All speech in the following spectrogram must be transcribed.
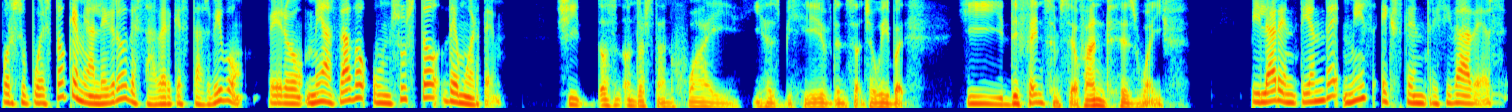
Por supuesto que me alegro de saber que estás vivo, pero me has dado un susto de muerte. She doesn't understand why he has behaved in such a way, but he defends himself and his wife. Pilar entiende mis excentricidades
